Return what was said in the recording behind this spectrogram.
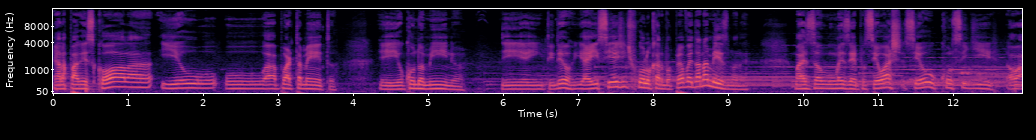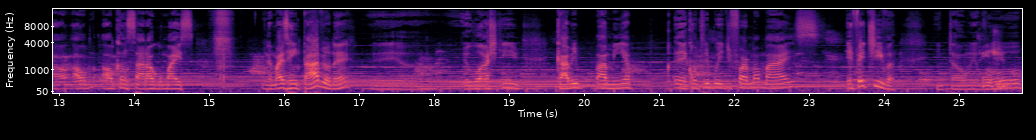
ela paga a escola e eu o apartamento e o condomínio. E entendeu? E aí se a gente colocar no papel, vai dar na mesma, né? Mas um exemplo, se eu se eu conseguir al- al- al- alcançar algo mais é, mais rentável, né? Eu, eu acho que cabe a minha é, contribuir de forma mais efetiva. Então eu Entendi. vou,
